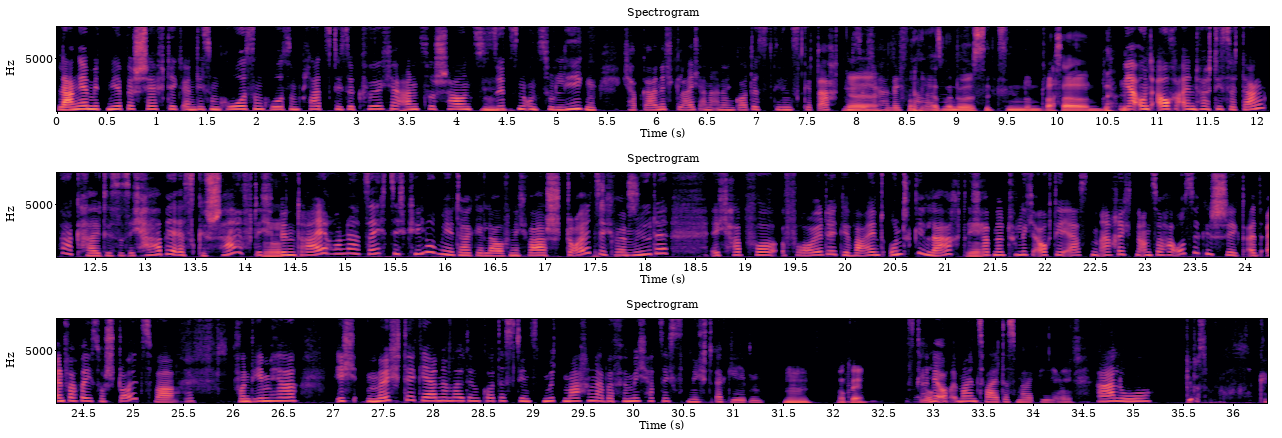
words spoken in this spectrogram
lange mit mir beschäftigt, an diesem großen, großen Platz diese Kirche anzuschauen, zu Mhm. sitzen und zu liegen. Ich habe gar nicht gleich an einen Gottesdienst gedacht, muss Ja, ich ehrlich sagen. Erstmal nur sitzen und Wasser und. Ja, und auch einfach diese Dankbarkeit, dieses, ich habe es geschafft. Ich Ja. bin 360 Kilometer gelaufen. Ich war stolz, ich war müde. Ich habe vor Freude geweint und gelacht. Ich Ja. habe natürlich auch die ersten Nachrichten an zu Hause geschickt, einfach weil ich so stolz war. Mhm. Von dem her, ich möchte gerne mal den Gottesdienst mitmachen, aber für mich hat sich nicht ergeben. Mhm. Okay. Es kann ja auch immer ein zweites Mal gehen. Hallo. Geht das?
